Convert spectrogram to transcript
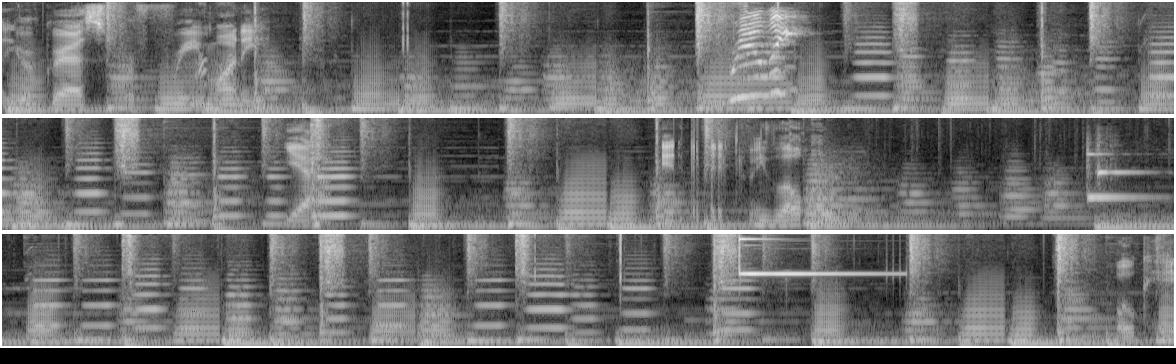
your grass for free money. Really? Yeah. It hit me low. Okay.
